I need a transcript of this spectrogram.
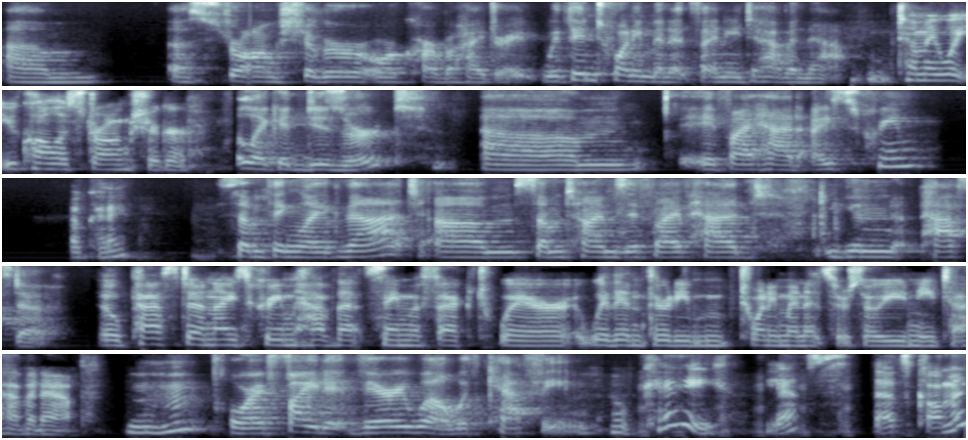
um, a strong sugar or carbohydrate. Within 20 minutes, I need to have a nap, Tell me what you call a strong sugar. like a dessert. Um, if I had ice cream, Okay. something like that. Um, sometimes if I've had even pasta, So pasta and ice cream have that same effect where within 30, 20 minutes or so, you need to have a nap. hmm or I fight it very well with caffeine. Okay. Yes, that's common.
